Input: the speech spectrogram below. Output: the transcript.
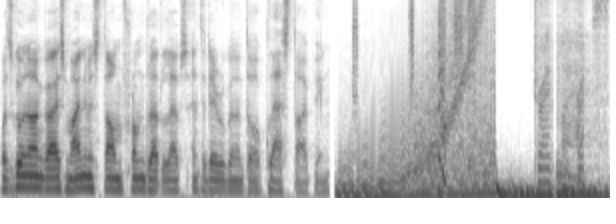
What's going on guys, my name is Tom from Dread Labs and today we're going to talk glass typing. Dread Labs.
